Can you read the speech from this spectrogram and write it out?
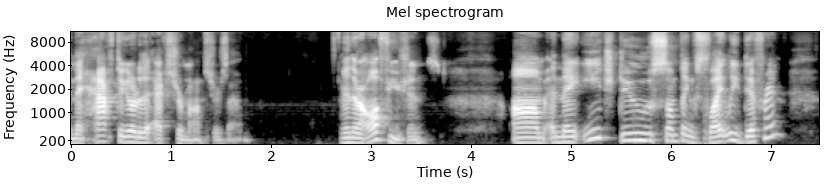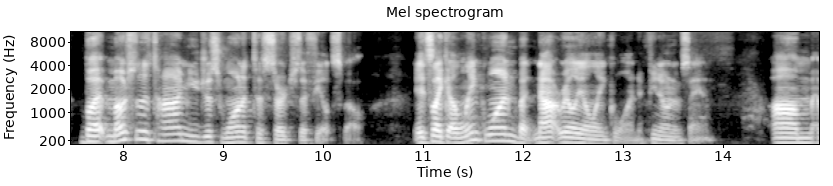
And they have to go to the extra monster zone. And they're all fusions. Um, and they each do something slightly different, but most of the time you just want it to search the field spell. It's like a link one, but not really a link one, if you know what I'm saying. Um,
